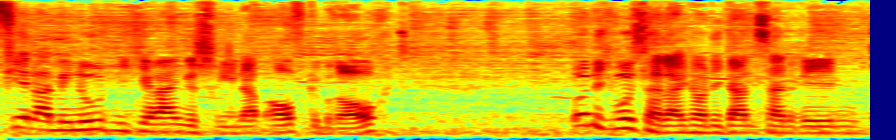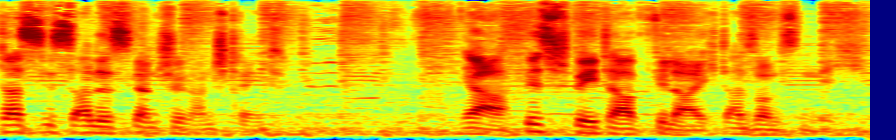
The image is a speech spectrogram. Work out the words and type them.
viereinhalb Minuten, die ich hier reingeschrien habe, aufgebraucht. Und ich muss ja gleich noch die ganze Zeit reden. Das ist alles ganz schön anstrengend. Ja, bis später vielleicht, ansonsten nicht.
